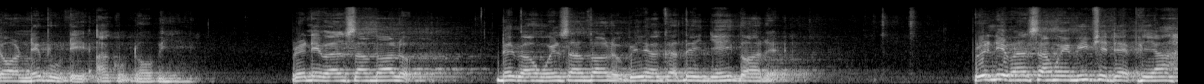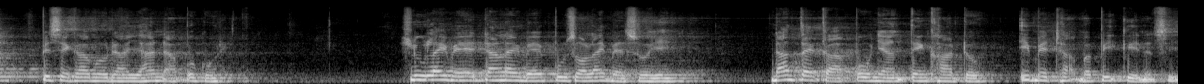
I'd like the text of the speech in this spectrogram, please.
တော်နေဗုတေအကုတော်ပြီပြိနိဗ္ဗာန်ဆံသွားလို့နိဗ္ဗာန်ဝင်ဆံသွားလို့ဘေးရခတ်သိငြိမ့်သွားတဲ့ပြိနိဗ္ဗာန်ဆံဝင်ပြီးဖြစ်တဲ့ဖရာပိစိကဗုဒ္ဓယဟန္တာပုဂ္ဂိုလ်တွေလှူလိုက်မယ်တန်းလိုက်မယ်ပူဇော်လိုက်မယ်ဆိုရင်နတ္တကပုံညာသင်္ခါတုဣမိထမပိကေနစီ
